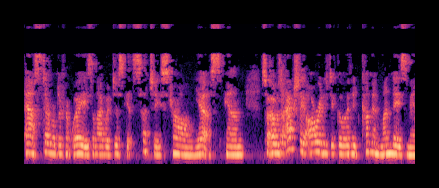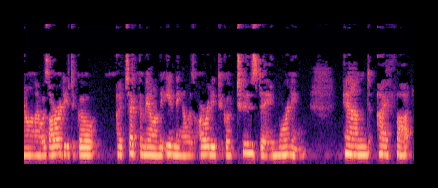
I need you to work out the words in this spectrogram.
asked several different ways and I would just get such a strong yes. And so I was actually all ready to go. It had come in Monday's mail and I was already to go. I checked the mail in the evening. I was already to go Tuesday morning. And I thought,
